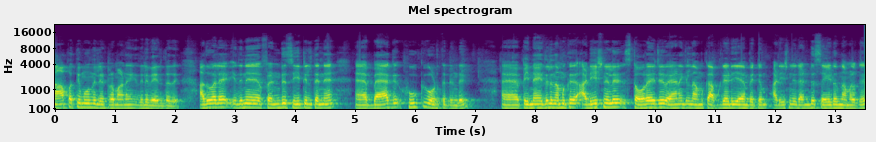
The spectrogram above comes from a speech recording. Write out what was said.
നാൽപ്പത്തി മൂന്ന് ലിറ്ററുമാണ് ഇതിൽ വരുന്നത്. അതുപോലെ ഇതിന് ഫ്രണ്ട് സീറ്റിൽ തന്നെ ബാഗ് ഹൂക്ക് കൊടുത്തിട്ടുണ്ട്. പിന്നെ ഇതിൽ നമുക്ക് അഡീഷണൽ സ്റ്റോറേജ് വേണമെങ്കിൽ നമുക്ക് അപ്ഗ്രേഡ് ചെയ്യാൻ പറ്റും. അഡീഷണൽ രണ്ട് സൈഡും നമ്മൾക്ക്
